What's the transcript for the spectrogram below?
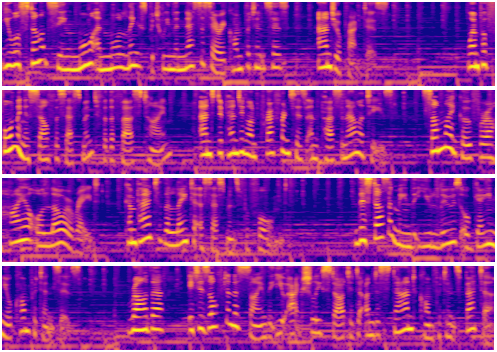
you will start seeing more and more links between the necessary competences and your practice. When performing a self-assessment for the first time, and depending on preferences and personalities, some might go for a higher or lower rate compared to the later assessments performed. This doesn't mean that you lose or gain your competences. Rather, it is often a sign that you actually started to understand competence better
